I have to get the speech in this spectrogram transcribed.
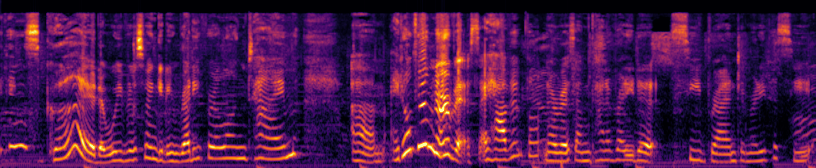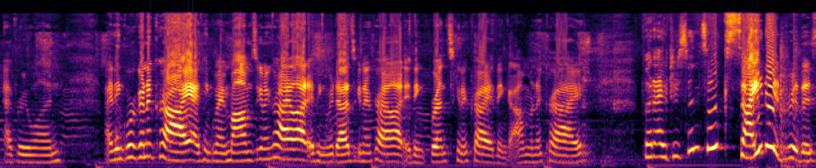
Everything's good. We've just been getting ready for a long time. Um, I don't feel nervous. I haven't felt nervous. I'm kind of ready to see Brent. I'm ready to see everyone. I think we're gonna cry. I think my mom's gonna cry a lot. I think my dad's gonna cry a lot. I think Brent's gonna cry. I think I'm gonna cry. But I've just been so excited for this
